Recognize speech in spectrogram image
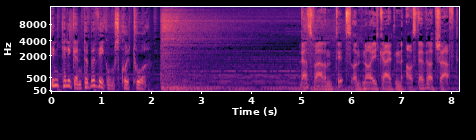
intelligente Bewegungskultur. Das waren Tipps und Neuigkeiten aus der Wirtschaft.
